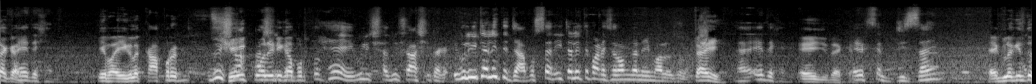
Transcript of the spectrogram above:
টাকায়। এই দেখেন। এ ভাই এগুলো কাপড়ের সেই কোয়ালিটি কাপড় তো? হ্যাঁ এগুলি দুশো আশি টাকা। এগুলি ইটালিতে যা বুঝছেন ইটালিতে পাঠিয়েছে রমজান এই মালগুলো। তাই? হ্যাঁ এই দেখেন। এই যে দেখেন। দেখছেন ডিজাইন এগুলো কিন্তু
